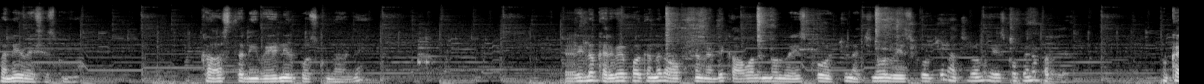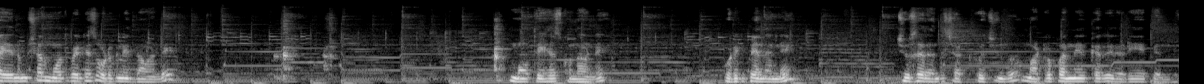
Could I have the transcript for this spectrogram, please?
పన్నీర్ వేసేసుకుందాం. కాస్త నీ వేడి నీళ్ళు పోసుకుందామండి కర్రీలో కరివేపాకు అన్నది ఆప్షనల్ అండి. కావాలన్న వాళ్ళు వేసుకోవచ్చు నచ్చిన వాళ్ళు వేసుకోవచ్చు నచ్చిన వాళ్ళు వేసుకోకపోయినా పర్లేదు. ఒక ఐదు నిమిషాలు మూత పెట్టేసి ఉడకనిద్దామండి మూత వేసేసుకుందామండి ఉడికిపోయిందండి. చూసారు ఎంత చక్కగా వచ్చిందో? మటర్ పన్నీర్ కర్రీ రెడీ అయిపోయింది.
